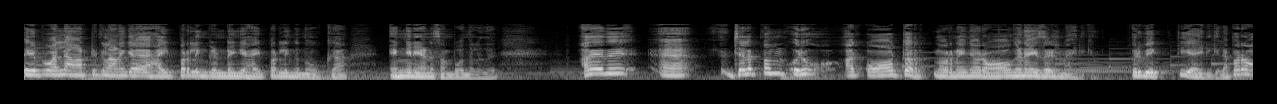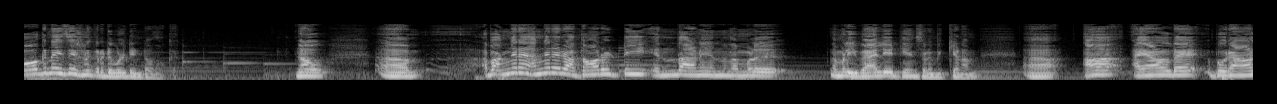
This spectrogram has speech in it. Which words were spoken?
ഇനിയിപ്പോൾ വല്ല ആർട്ടിക്കിളാണെങ്കിൽ ഹൈപ്പർ ലിങ്ക് ഉണ്ടെങ്കിൽ ഹൈപ്പർ ലിങ്ക് നോക്കുക. എങ്ങനെയാണ് സംഭവം എന്നുള്ളത്. അതായത് ചിലപ്പം ഒരു ഓത്തർ എന്ന് പറഞ്ഞു കഴിഞ്ഞാൽ ഒരു ഓർഗനൈസേഷൻ ആയിരിക്കും. ഒരു വ്യക്തി ആയിരിക്കില്ല. അപ്പോൾ ഒരു ഓർഗനൈസേഷന് ക്രെഡിബിലിറ്റി ഉണ്ടോ നോക്കുക. നൗ അപ്പോൾ അങ്ങനെ അങ്ങനെ ഒരു അതോറിറ്റി എന്താണ് എന്ന് നമ്മൾ നമ്മൾ ഇവാലുവേറ്റ് ചെയ്യാൻ ശ്രമിക്കണം. ആ അയാളുടെ ഇപ്പോൾ ഒരാൾ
